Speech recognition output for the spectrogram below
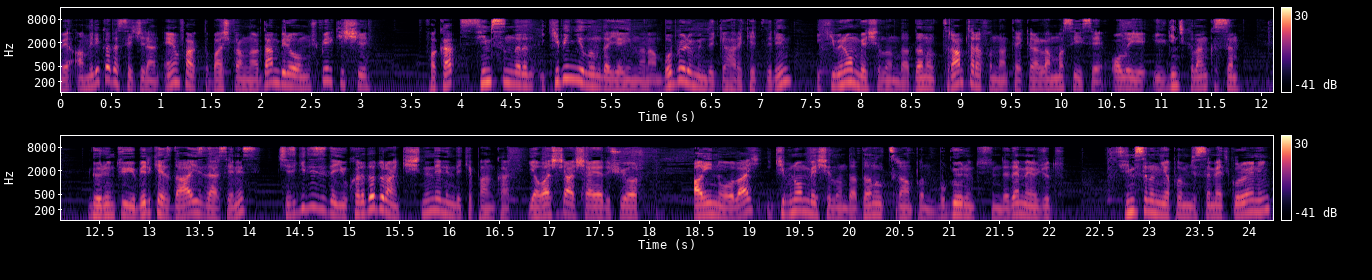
ve Amerika'da seçilen en farklı başkanlardan biri olmuş bir kişi. Fakat Simpsonların 2000 yılında yayınlanan bu bölümündeki hareketlerin 2015 yılında Donald Trump tarafından tekrarlanması ise olayı ilginç kılan kısım. Görüntüyü bir kez daha izlerseniz çizgi dizide yukarıda duran kişinin elindeki pankart yavaşça aşağıya düşüyor. Aynı olay 2015 yılında Donald Trump'ın bu görüntüsünde de mevcut. Simpson'ın yapımcısı Matt Groening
